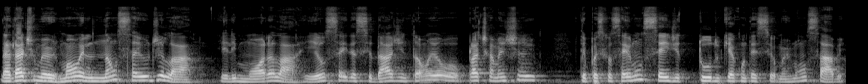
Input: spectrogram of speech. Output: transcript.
na verdade o meu irmão, ele não saiu de lá, ele mora lá, e eu saí da cidade, então eu praticamente, depois que eu saí, eu não sei de tudo que aconteceu, meu irmão sabe.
